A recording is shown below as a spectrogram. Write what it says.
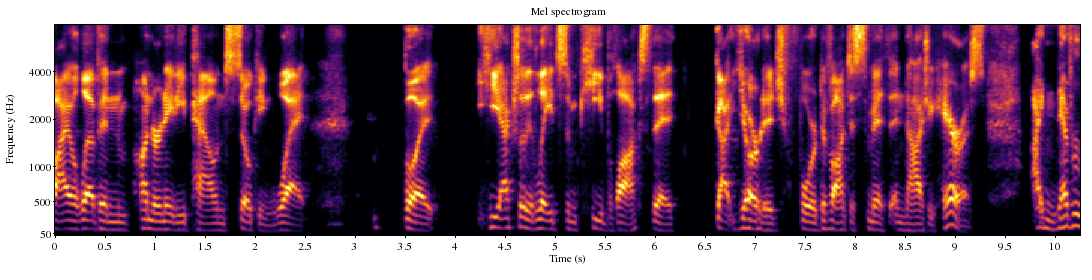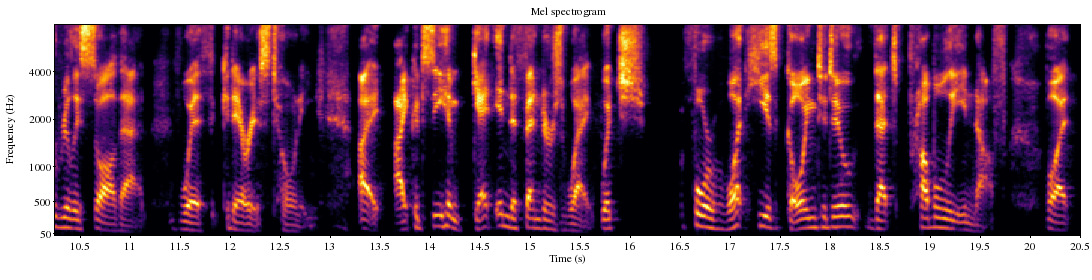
5'11, 180 pounds soaking wet, but he actually laid some key blocks that got yardage for Devonta Smith and Najee Harris. I never really saw that with Kadarius Toney. I I could see him get in defenders' way, which for what he is going to do, that's probably enough. But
